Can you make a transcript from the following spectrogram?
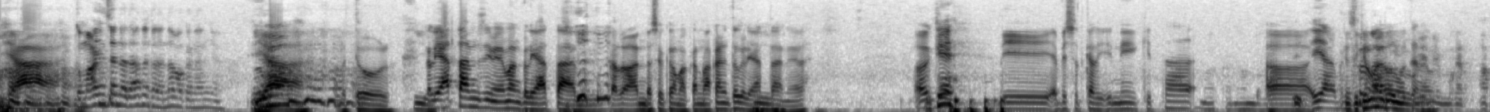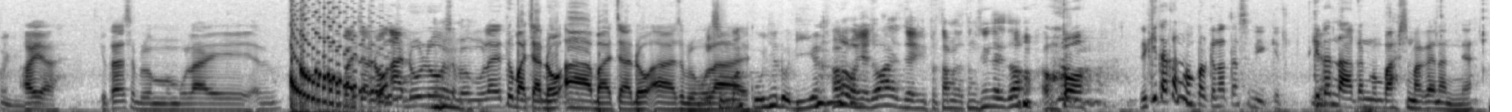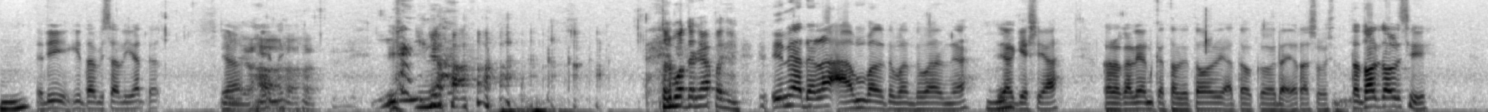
Ya, Kemarin saya tidak datang karena makanannya. ya, betul. Iya. Kelihatan sih memang kelihatan. kalau anda suka makan-makan itu kelihatan ya. Oke, Oke. di episode kali ini kita Makan eh, iya Kasih betul, kenal dulu. makan Ini ambal. makan apa ini? Oh iya, kita sebelum memulai baca doa dulu sebelum mulai itu baca doa, baca doa sebelum mulai. Sembakunya do dia. Halo baca doa dari pertama datang sini tadi doa. Oh, jadi kita akan memperkenalkan sedikit. Kita tidak akan membahas makanannya. Hmm. Jadi kita bisa lihat ya, ya Iya. ini, Ini terbuat dari apa nih? ini adalah ambal teman-teman ya, Hmm. ya guys ya. Kalau kalian ke Toli-Toli atau ke daerah Sulawesi, Toli-Toli sih,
